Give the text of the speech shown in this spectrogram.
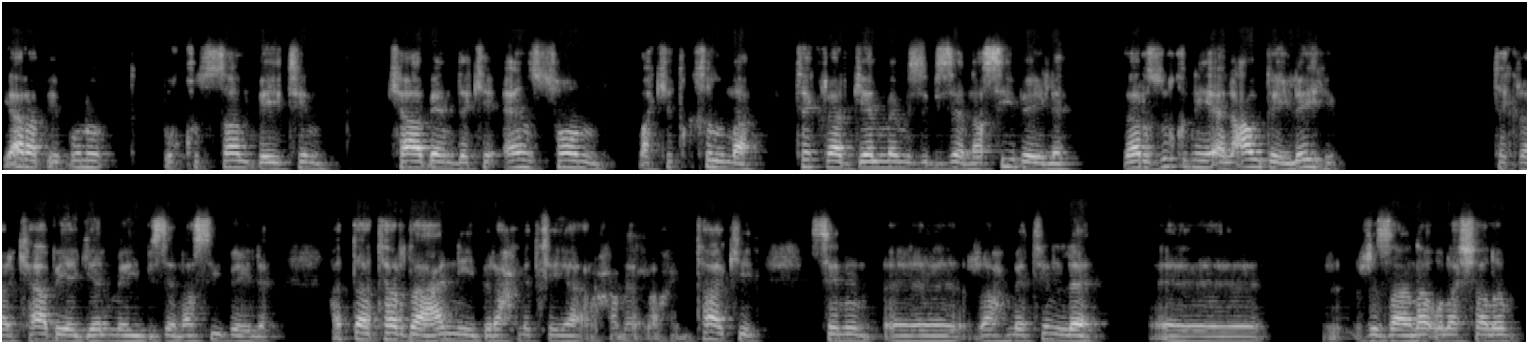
Ya Rabbi bunu bu kutsal beytin Kabe'ndeki en son vakit kılma. Tekrar gelmemizi bize nasip eyle. El avde ileyhi. Tekrar Kabe'ye gelmeyi bize nasip eyle. Hatta terda anni bir rahmetke ya erhamer rahim. Ta ki senin e, rahmetinle e, rızana ulaşalım.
